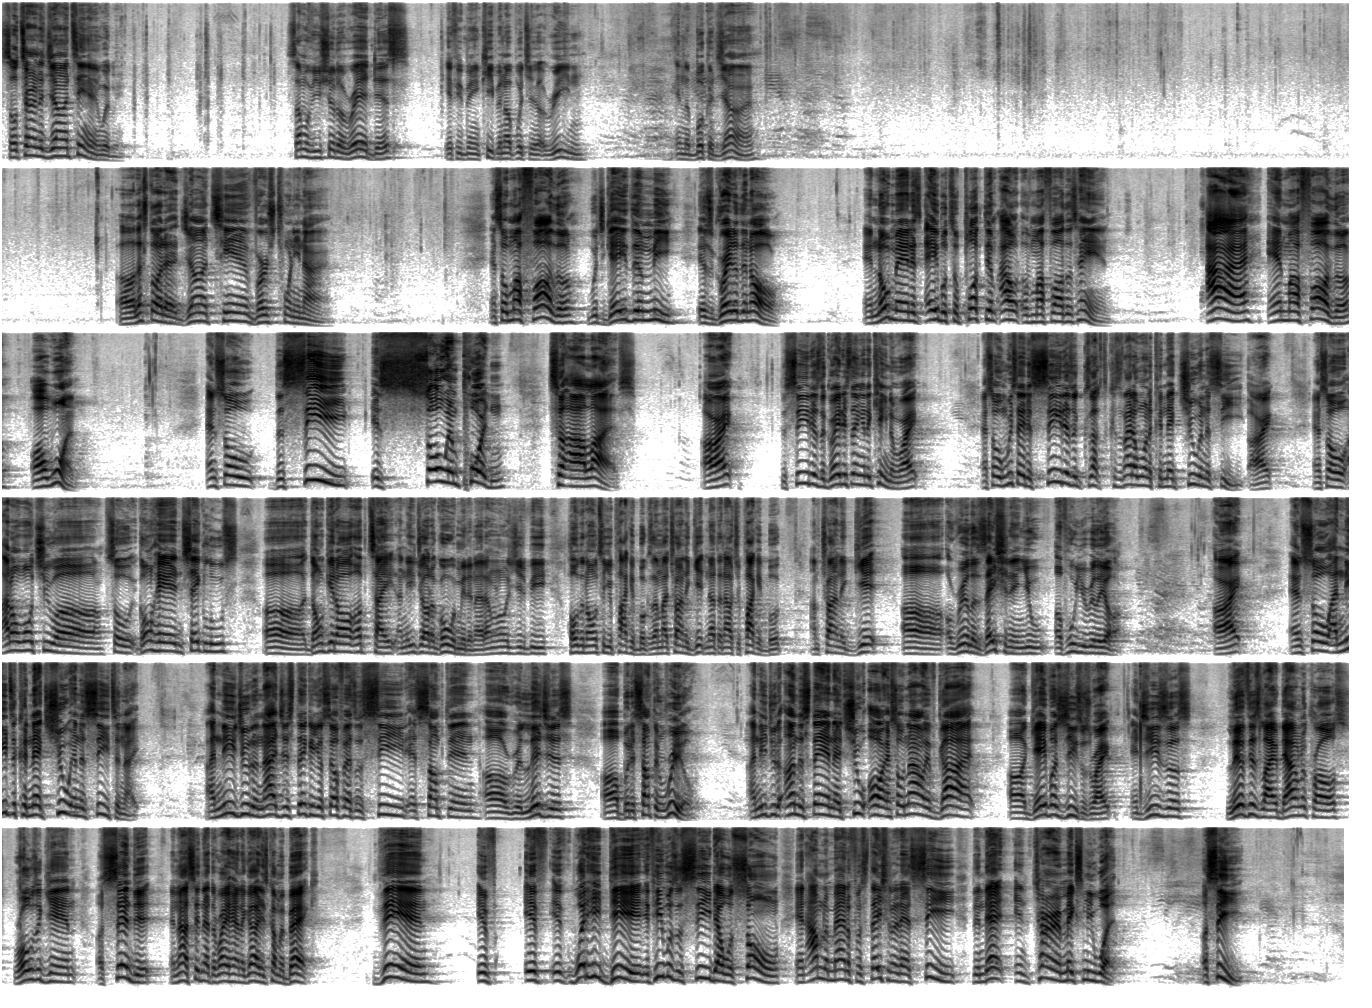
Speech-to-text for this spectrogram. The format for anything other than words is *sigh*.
So turn to John 10 with me. Some of you should have read this if you've been keeping up with your reading in the book of John. Uh, let's start at John 10, verse 29. And so my Father, which gave them me, is greater than all, and no man is able to pluck them out of my Father's hand. I and my Father are one. And so the seed is so important to our lives. All right? The seed is the greatest thing in the kingdom, right? And so when we say the seed is, a, because tonight I want to connect you and the seed, all right? And so I don't want you, uh, so go ahead and shake loose. Uh, don't get all uptight. I need y'all to go with me tonight. I don't need you to be holding on to your pocketbook because I'm not trying to get nothing out your pocketbook. I'm trying to get uh, a realization in you of who you really are. All right? And so I need to connect you in the seed tonight. I need you to not just think of yourself as a seed as something uh, religious uh, but it's something real. I need you to understand that you are. And so now, if God uh, gave us Jesus, right, and Jesus lived his life, died on the cross, rose again, ascended, and now sitting at the right hand of God, he's coming back, then if if, if what he did, if he was a seed that was sown and I'm the manifestation of that seed, then that in turn makes me what? Seed. A seed.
